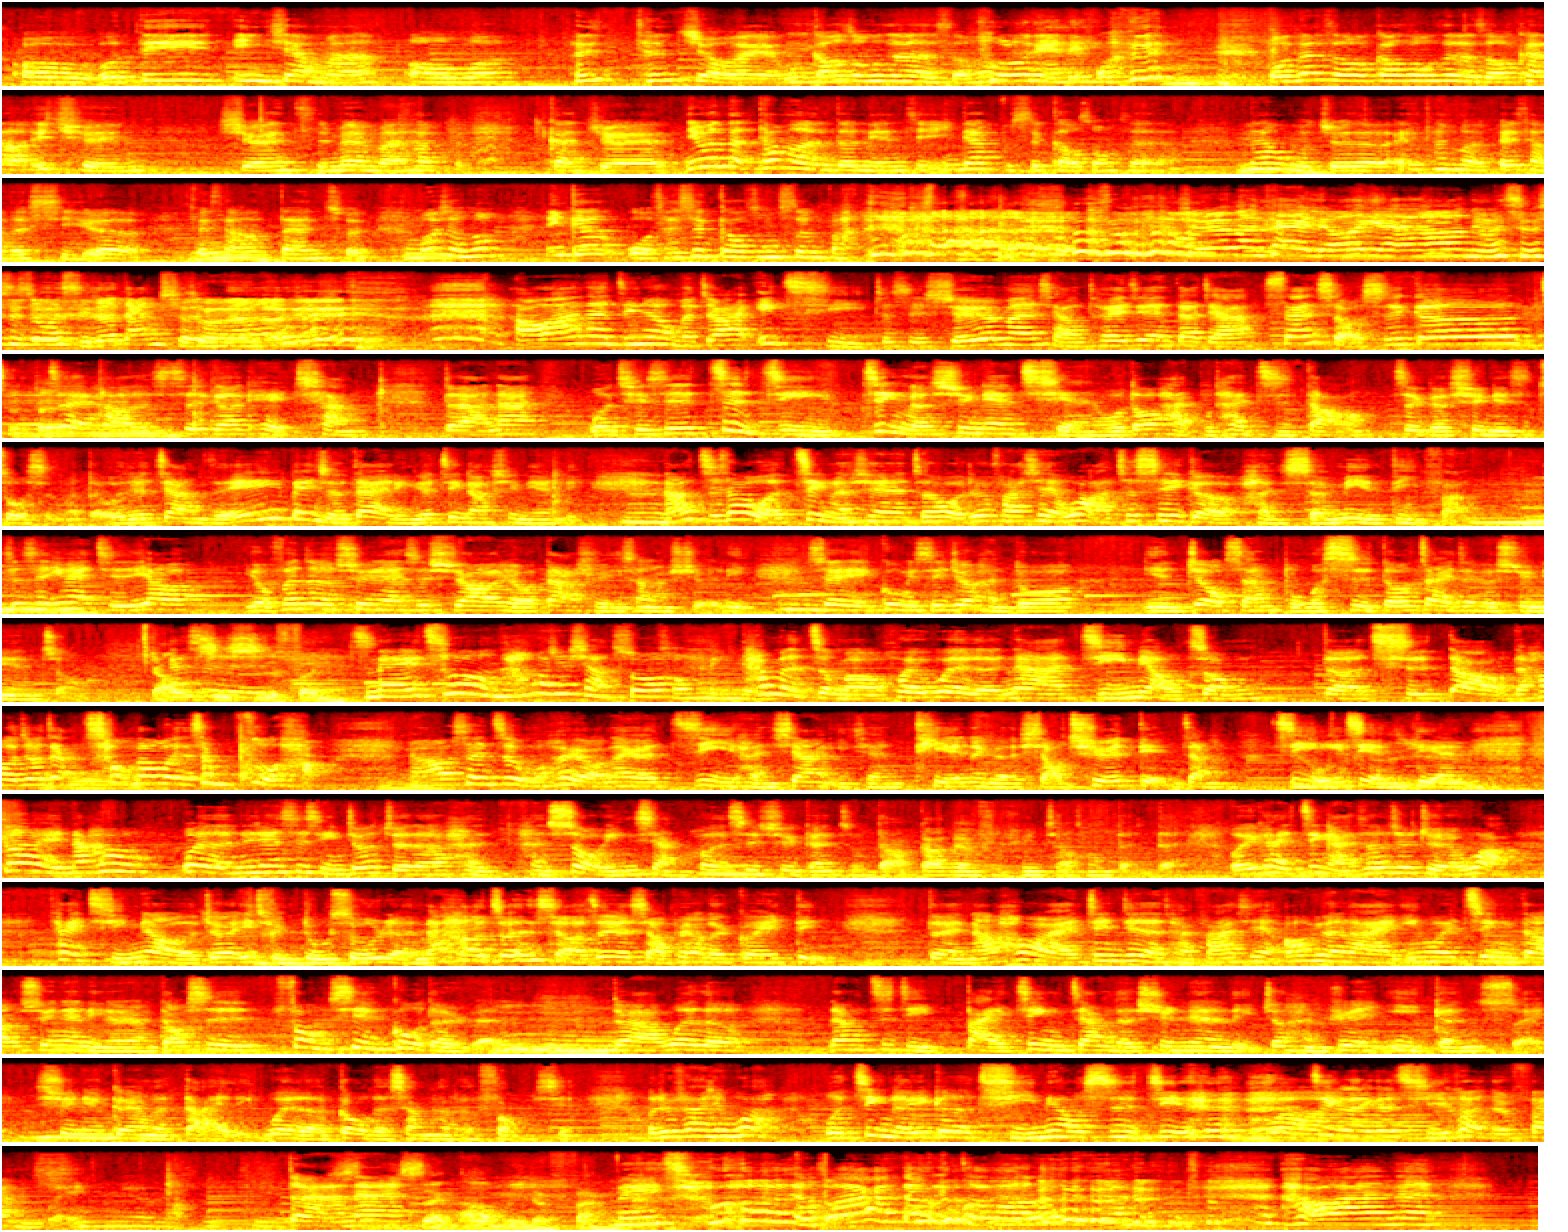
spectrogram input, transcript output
哦，我第一印象吗？哦，我很很久哎，我高中生的时候，年龄。我 我那时候高中生的时候看到一群学员姊妹们，他感觉因为那他们的年纪应该不是高中生啊，那我觉得哎，他们非常的喜乐，非常的单纯。我想说，应该我才是高中生吧？学员们可以留言哦，你们是不是这么喜乐单纯呢？哎好啊，那今天我们就要一起，就是学员们想推荐大家三首诗歌，最好的诗歌可以唱。对啊，那我其实自己进了训练前，我都还不太知道这个训练是做什么的。我就这样子，哎，被主带领就进到训练里，然后直到我进了训练之后，我就发现哇，这是一个很神秘的地方，就是因为其实要有分这个训练是需要有大学以上的学历，所以顾名思义就很多研究生、博士都在这个训练中。高知识分子。没错，然后我就想说他们怎么会为了那几秒钟的迟到，然后就这样冲到位置上坐好，然后甚至我们会有那个记，很像以前贴那个小缺点这样记一点点对，然后为了那件事情就觉得很很受影响，或者是去跟主导告、跟辅训交通等等。我一开始进来的时候就觉得哇。太奇妙了，就一群读书人，然后遵守这个小朋友的规定，对，然后后来渐渐的才发现，哦，原来因为进到训练里的人都是奉献过的人，嗯。对啊，为了让自己摆进这样的训练里，就很愿意跟随训练各样的带领，为了够得上他的奉献，我就发现哇，我进了一个奇妙世界，哇。进了一个奇幻的范围，对啊，那神圣奥秘的范围，没错，想说啊，到底怎么了？好啊，那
